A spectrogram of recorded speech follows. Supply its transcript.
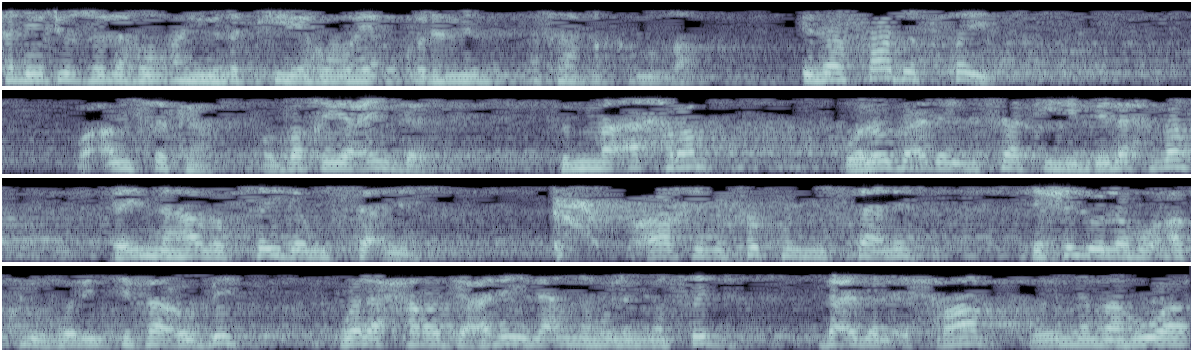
هل يجوز له أن يذكيه ويأكل منه؟ أثابكم الله. إذا صاد الصيد وأمسكه وبقي عنده ثم أحرم ولو بعد إمساكه بلحظة فإن هذا الصيد مستأنس وآخذ حكم المستأنس يحل له أكله والانتفاع به ولا حرج عليه لأنه لم يصد بعد الإحرام وإنما هو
